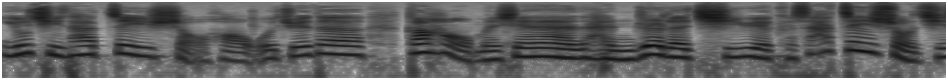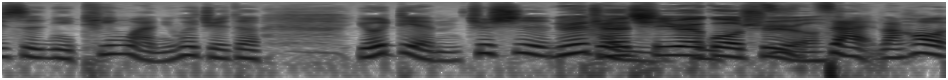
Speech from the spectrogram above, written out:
尤其他这一首哈，我觉得刚好我们现在很热的七月，可是他这一首其实你听完你会觉得有点就是你会觉得七月过去了，在然后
